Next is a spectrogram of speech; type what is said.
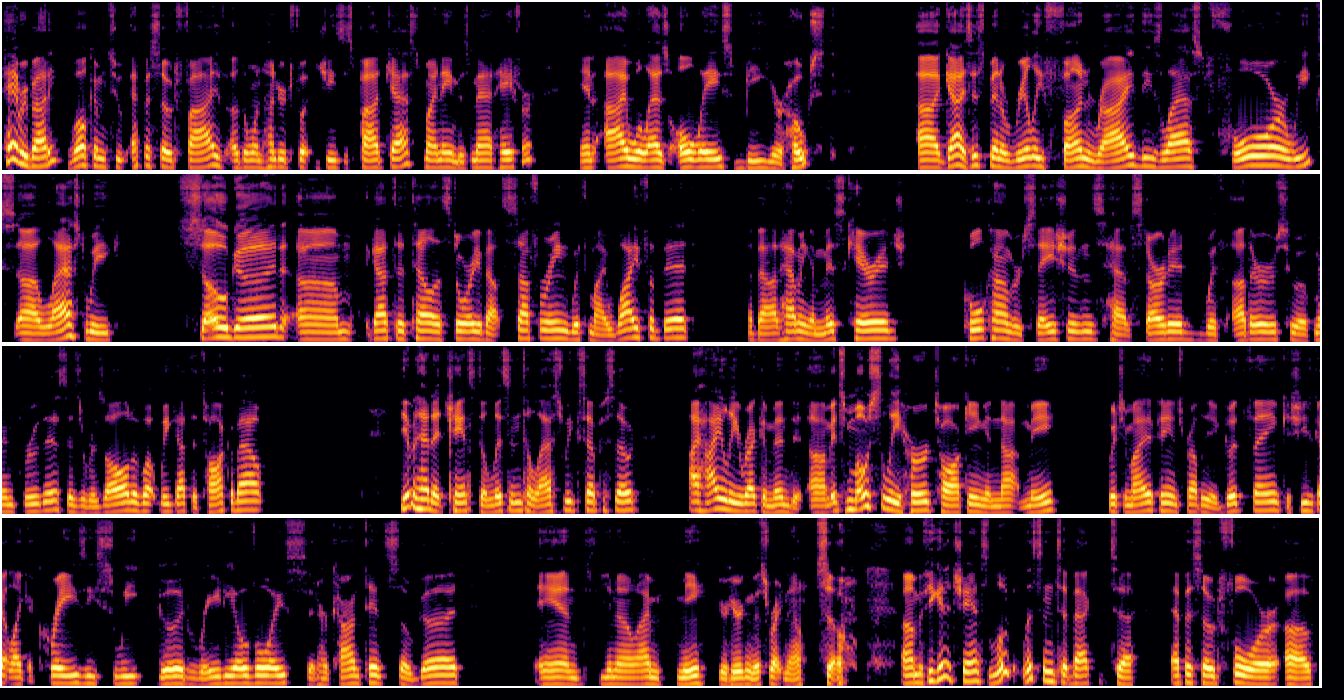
Hey, everybody. Welcome to episode five of the 100 Foot Jesus podcast. My name is Matt Hafer, and I will, as always, be your host. Uh, guys, it's been a really fun ride these last four weeks. Uh, last week, so good. Um, I got to tell a story about suffering with my wife a bit, about having a miscarriage. Cool conversations have started with others who have been through this as a result of what we got to talk about. If you haven't had a chance to listen to last week's episode, I highly recommend it. Um, it's mostly her talking and not me, which in my opinion is probably a good thing because she's got like a crazy, sweet, good radio voice and her content's so good. And you know, I'm me. You're hearing this right now. So, um, if you get a chance, look, listen to back to episode four of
